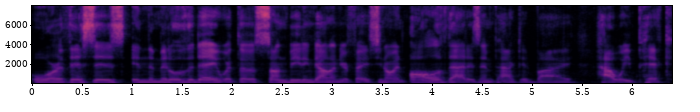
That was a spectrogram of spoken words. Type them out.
or this is in the middle of the day with the sun beating down on your face, you know, and all of that is impacted by how we pick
